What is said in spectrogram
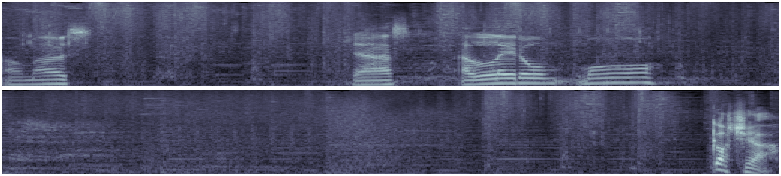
Almost. Just a little more. Gotcha!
